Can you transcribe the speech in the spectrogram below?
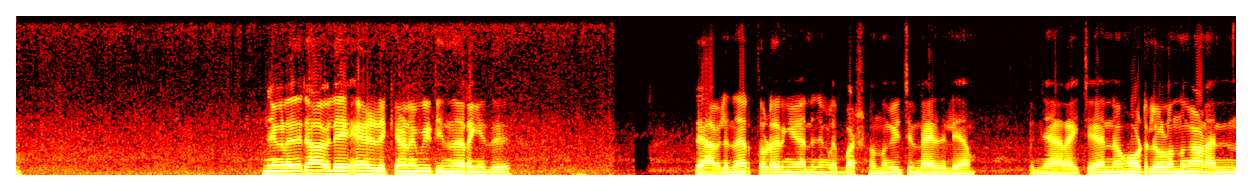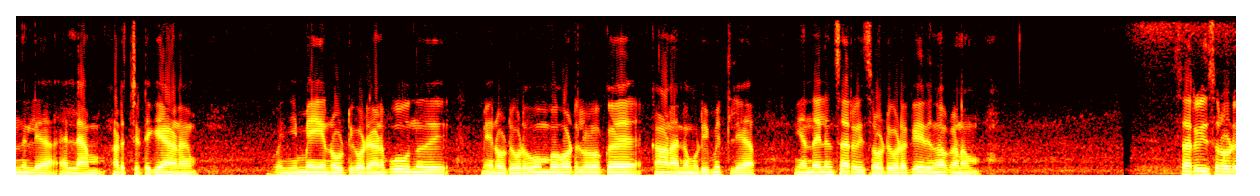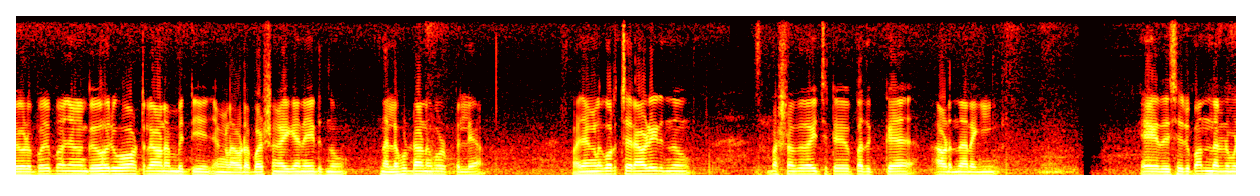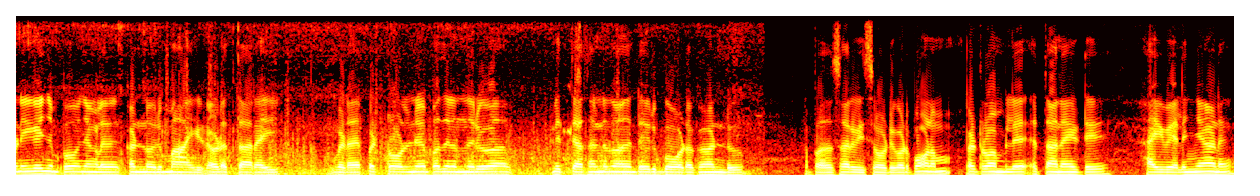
ഞങ്ങൾ രാവിലെ ഏഴരയ്ക്കാണ് വീട്ടിൽ നിന്ന് ഇറങ്ങിയത്. രാവിലെ നേരത്തോടെ ഇറങ്ങിയ കാരണം ഞങ്ങൾ ഭക്ഷണമൊന്നും കഴിച്ചിട്ടുണ്ടായിരുന്നില്ല. അപ്പം ഞായറാഴ്ച തന്നെ ഹോട്ടലുകളൊന്നും കാണാനൊന്നുമില്ല. എല്ലാം അടച്ചിട്ടൊക്കെയാണ്. അപ്പോൾ ഇനി മെയിൻ റോട്ടിൽ കൂടെയാണ് പോകുന്നത്. മെയിൻ റോട്ടിൽ കൂടെ പോകുമ്പോൾ ഹോട്ടലുകളൊക്കെ കാണാനും കൂടി പറ്റില്ല. ഇനി എന്തായാലും സർവീസ് റോട്ടിൽ കൂടെ കയറി നോക്കണം. സർവീസ് റോഡിലൂടെ പോയി. ഇപ്പോൾ ഞങ്ങൾക്ക് ഒരു ഹോട്ടൽ കാണാൻ പറ്റി. ഞങ്ങൾ അവിടെ ഭക്ഷണം കഴിക്കാനായിരുന്നു. നല്ല ഫുഡാണ് കുഴപ്പമില്ല. അപ്പോൾ ഞങ്ങൾ കുറച്ച് നേരം അവിടെ ഇരുന്നു. ഭക്ഷണമൊക്കെ കഴിച്ചിട്ട് പതുക്കെ അവിടെ നിന്ന് ഇറങ്ങി. ഏകദേശം ഒരു പന്ത്രണ്ട് മണി കഴിഞ്ഞപ്പോൾ ഞങ്ങൾ കണ്ണൂർ മായിയുടെ അവിടെ എത്താറായി. ഇവിടെ പെട്രോളിന് പതിനൊന്ന് രൂപ വ്യത്യാസം ഉണ്ടെന്ന് പറഞ്ഞിട്ട് ഒരു ബോർഡൊക്കെ കണ്ടു. അപ്പോൾ സർവീസ് റോഡിൽ കൂടെ പോകണം. പെട്രോൾ പമ്പിൽ എത്താനായിട്ട് ഹൈവേയിൽ തന്നെയാണ്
